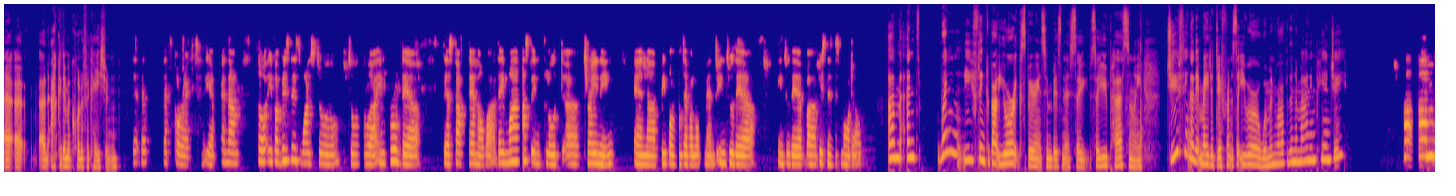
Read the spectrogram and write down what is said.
a, a an academic qualification. That, that, that's correct. Yeah, and um, so if a business wants to to uh, improve their their staff turnover, they must include uh, training and uh, people development into their into their uh, business model. Um, and when you think about your experience in business, so so you personally, do you think that it made a difference that you were a woman rather than a man in PNG? Um,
